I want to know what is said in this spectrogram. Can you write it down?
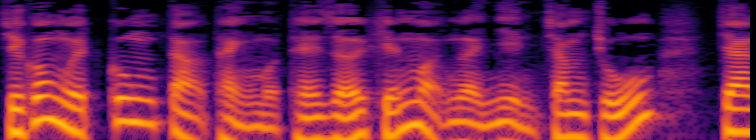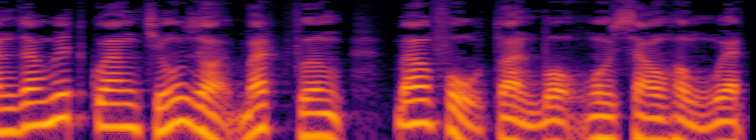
Chỉ có Nguyệt Cung tạo thành một thế giới khiến mọi người nhìn chăm chú, tràn ra huyết quang chiếu rọi bát phương, bao phủ toàn bộ ngôi sao Hồng Nguyệt.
